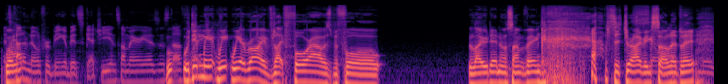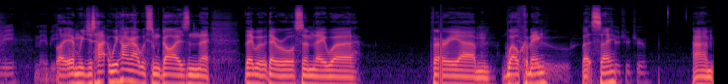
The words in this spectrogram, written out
it's Well- kind of known for being a bit sketchy in some areas and stuff. well, didn't like- we, we we arrived like four hours before loading or something. After driving So much, solidly. Maybe, maybe. like and we just ha- we hung out with some guys and they they were they were awesome. They were very um welcoming True, let's say. True, true, true. um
